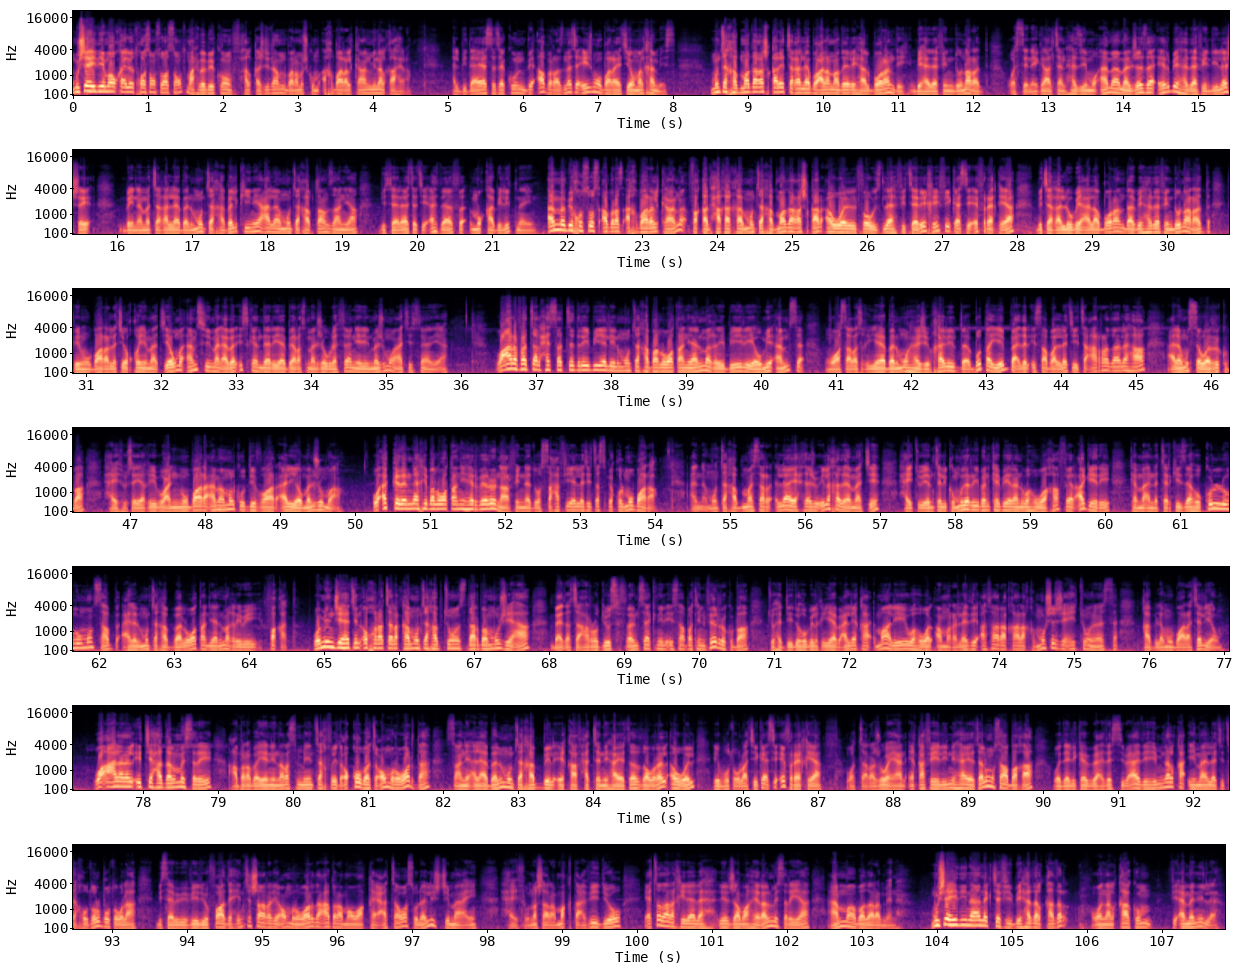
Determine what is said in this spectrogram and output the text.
مشاهدي موقع لو 360 مرحبا بكم في حلقة جديدة من برامجكم أخبار الكان من القاهرة. البداية ستكون بأبرز نتائج مباريات يوم الخميس. منتخب مدغشقر يتغلب على نظيرها البورندي بهدف دون رد والسنغال تنهزم أمام الجزائر بهدف لا شيء بينما تغلب المنتخب الكيني على منتخب تنزانيا بثلاثة أهداف مقابل اثنين. أما بخصوص أبرز أخبار الكان فقد حقق منتخب مدغشقر أول فوز له في تاريخه في كأس إفريقيا بتغلبه على بوروندي بهدف دون رد. في المباراة التي أقيمت يوم أمس في ملعب الإسكندرية برسم الجولة الثانية للمجموعة الثانية. وعرفت الحصة التدريبية للمنتخب الوطني المغربي ليوم أمس. مواصلة غياب المهاجم خالد بوطيب بعد الإصابة التي تعرض لها على مستوى الركبة حيث سيغيب عن المباراة أمام الكوت ديفوار اليوم الجمعة. وأكد الناخب الوطني هيرفي رونار في الندوة الصحفية التي تسبق المباراة أن منتخب مصر لا يحتاج إلى خدماته حيث يمتلك مدربا كبيرا وهو خافير أجيري كما أن تركيزه كله منصب على المنتخب الوطني المغربي فقط. ومن جهة أخرى تلقى منتخب تونس ضربة موجعة بعد تعرض يوسف مساكني لإصابة في الركبة تهدده بالغياب عن لقاء مالي وهو الأمر الذي أثار قلق مشجعي تونس قبل مباراة اليوم. وأعلن الاتحاد المصري عبر بيان رسمي تخفيض عقوبة عمر وردة صانع ألعاب المنتخب بالإيقاف حتى نهاية الدور الأول لبطولة كأس إفريقيا والتراجع عن إيقافه لنهاية المسابقة وذلك بعد استبعاده من القائمة التي تخوض البطولة بسبب فيديو فاضح انتشر لعمر وردة عبر مواقع التواصل الاجتماعي حيث نشر مقطع فيديو اعتذر خلاله للجماهير المصرية عما بدر منه. مشاهدينا نكتفي بهذا القدر ونلقاكم في أمان الله.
